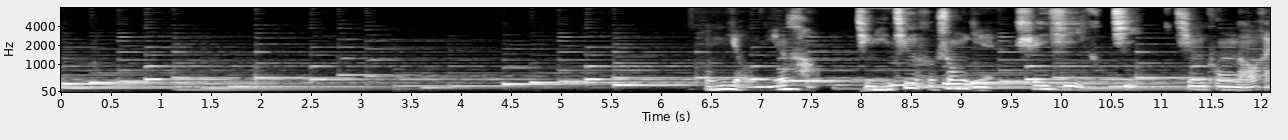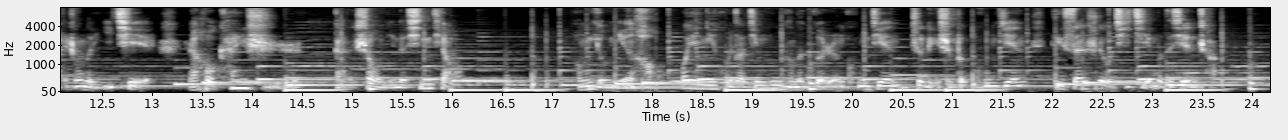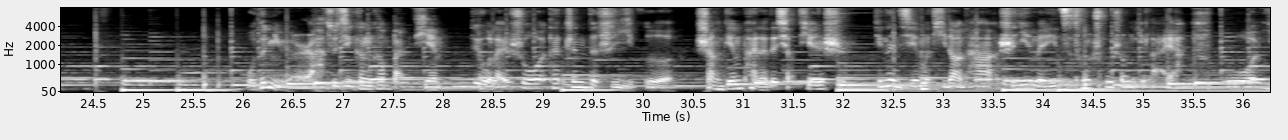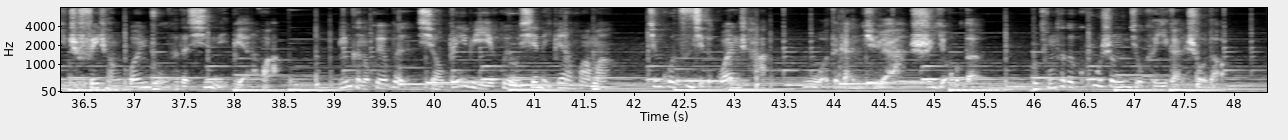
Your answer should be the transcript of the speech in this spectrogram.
朋友您好，请您轻合双眼，深吸一口气，清空脑海中的一切，然后开始感受您的心跳。朋友您好，欢迎您回到金工堂的个人空间，这里是本空间第三十六期节目的现场。我的女儿啊，最近刚刚百天，对我来说，他真的是一个上天派来的小天使。今天的节目提到他，是因为自从出生以来啊，我一直非常关注他的心理变化。您可能会问，小 baby 会有心理变化吗？经过自己的观察，我的感觉啊是有的。从他的哭声就可以感受到，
